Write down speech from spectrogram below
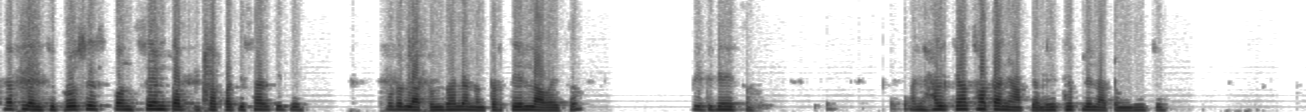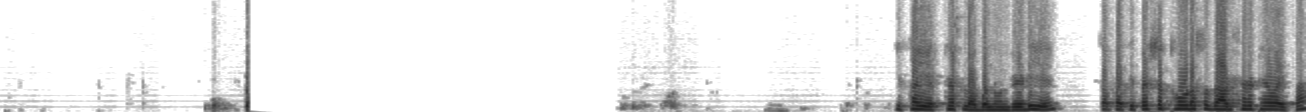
थेपल्यांची प्रोसेस पण सेम चपाती सारखीच आहे. थोडं लाटून झाल्यानंतर तेल लावायचं पीठ घ्यायचं. आणि हलक्याच हाताने आपल्याला हे थेपले लाटून घ्यायचे. इथं एक थेपला बनवून रेडी आहे. चपातीपेक्षा थोडस जाडसर ठेवायचा.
